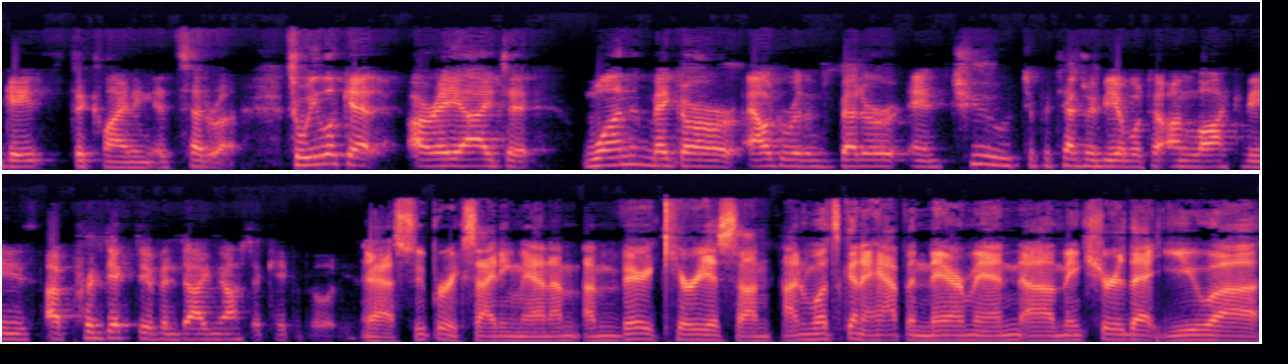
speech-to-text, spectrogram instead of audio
gait declining etc so we look at our ai to one, make our algorithms better, and two, to potentially be able to unlock these uh, predictive and diagnostic capabilities. Yeah, super exciting, man. I'm, I'm very curious on, on what's going to happen there, man. Uh, make sure that you uh,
